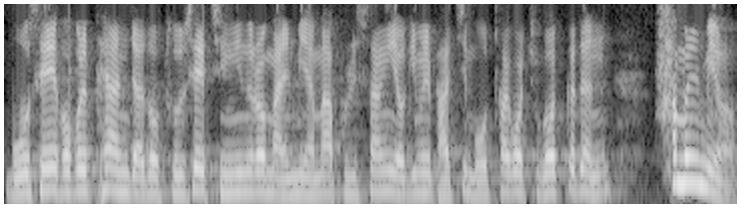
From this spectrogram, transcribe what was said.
모세의 법을 패한 자도 두세 증인으로 말미암아 불쌍히 여김을 받지 못하고 죽었거든 하물며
